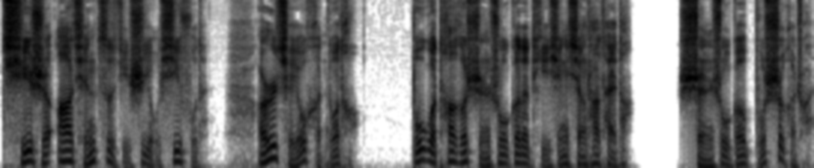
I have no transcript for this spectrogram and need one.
其实阿钱自己是有西服的，而且有很多套。不过他和沈树哥的体型相差太大，沈树哥不适合穿，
